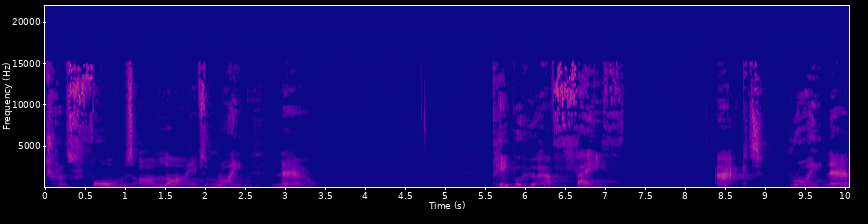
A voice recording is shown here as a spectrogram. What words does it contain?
transforms our lives right now. People who have faith act right now.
